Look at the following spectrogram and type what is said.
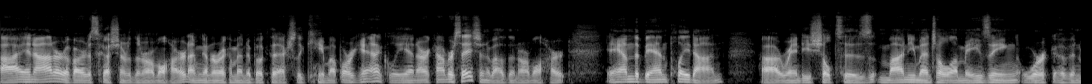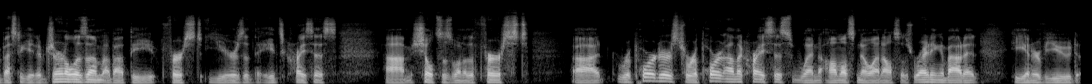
Uh, in honor of our discussion of the normal heart, I'm going to recommend a book that actually came up organically in our conversation about the normal heart and the band played on. Uh, Randy Shilts's monumental, amazing work of investigative journalism about the first years of the AIDS crisis. Um, Shilts is one of the first uh, reporters to report on the crisis when almost no one else was writing about it. He interviewed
